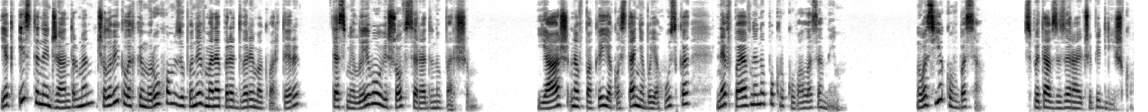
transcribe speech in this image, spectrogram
Як істинний джентльмен, чоловік легким рухом зупинив мене перед дверима квартири та сміливо увійшов всередину першим. Я ж, навпаки, як остання боягузка, невпевнено покрукувала за ним. У вас є ковбаса? спитав, зазираючи під ліжко.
